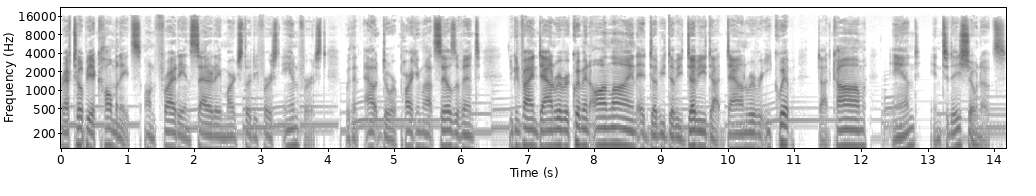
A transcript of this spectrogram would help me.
Raftopia culminates on Friday and Saturday, March 31st and 1st, with an outdoor parking lot sales event. You can find Downriver equipment online at www.downriverequip.com and in today's show notes.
